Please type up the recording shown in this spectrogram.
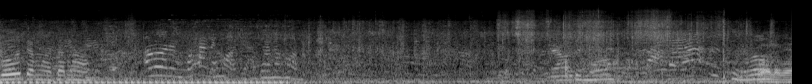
บูจังหวะจังหวะถึงโลถึงโลพอแล้วบ่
